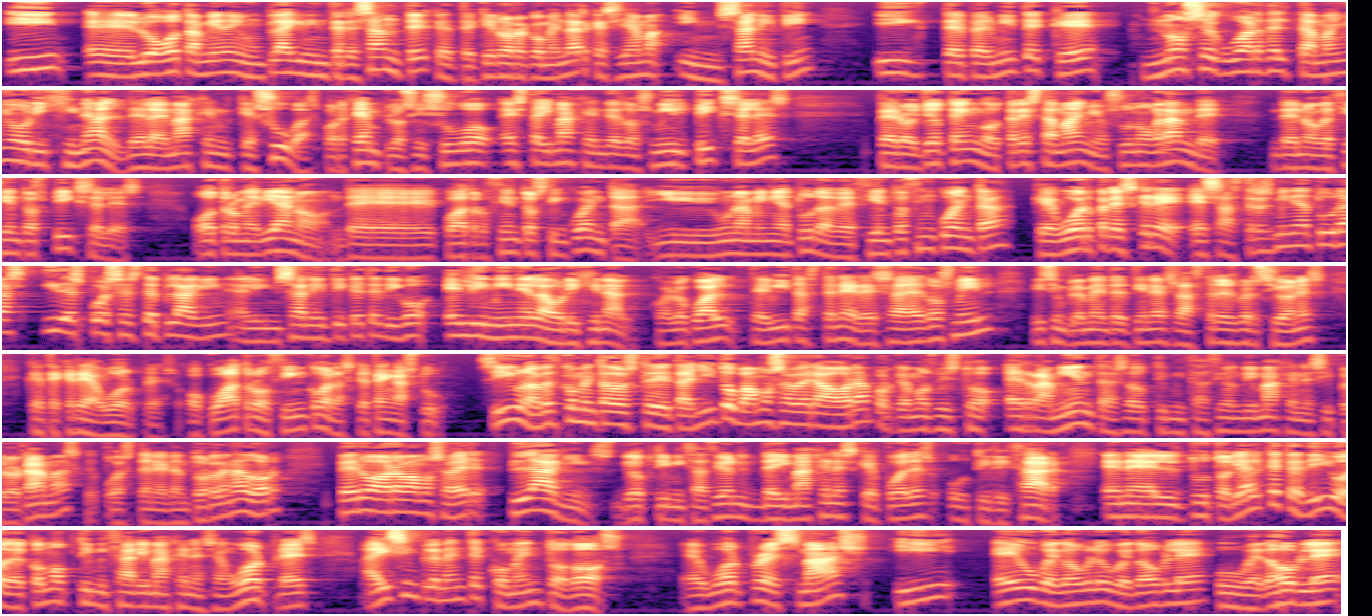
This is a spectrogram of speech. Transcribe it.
Y eh, luego también hay un plugin interesante que te quiero recomendar que se llama Insanity y te permite que no se guarde el tamaño original de la imagen que subas. Por ejemplo, si subo esta imagen de 2000 píxeles, pero yo tengo tres tamaños, uno grande de 900 píxeles, otro mediano de 450 y una miniatura de 150, que WordPress cree esas tres miniaturas y después este plugin, el Insanity que te digo, elimine la original, con lo cual te evitas tener esa de 2000 y simplemente tienes las tres versiones que te crea WordPress, o cuatro o cinco las que tengas tú. Sí, una vez comentado este detallito, vamos a ver ahora, porque hemos visto herramientas de optimización de imágenes y programas que puedes tener en tu ordenador, pero ahora vamos a ver plugins de optimización de imágenes que puedes utilizar. En el tutorial que te digo de cómo optimizar imágenes en WordPress, ahí simplemente comento dos. eh, WordPress Smash y EWWW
